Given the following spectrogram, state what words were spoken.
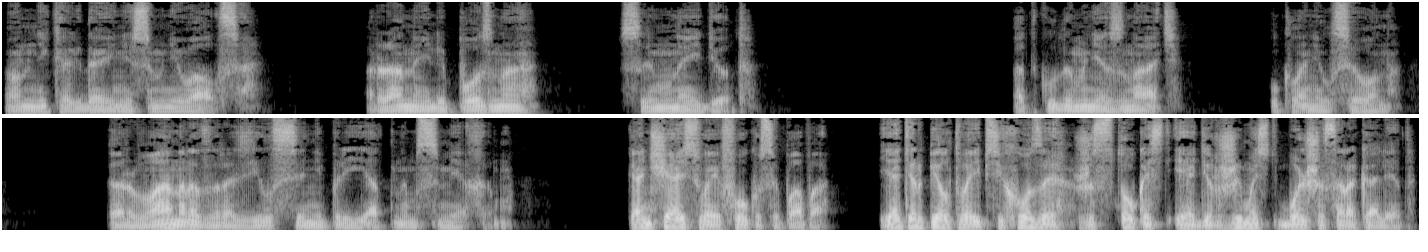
Он никогда и не сомневался. Рано или поздно сын найдет. «Откуда мне знать?» — уклонился он. Эрван разразился неприятным смехом. «Кончай свои фокусы, папа. Я терпел твои психозы, жестокость и одержимость больше сорока лет.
